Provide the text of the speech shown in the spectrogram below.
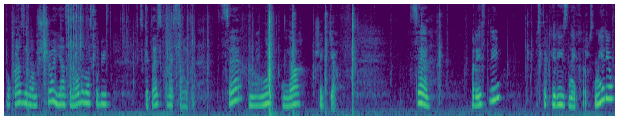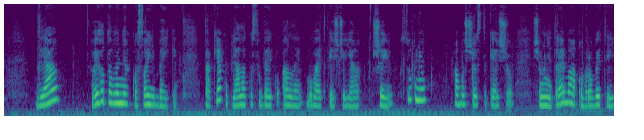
показую вам, що я замовила собі з китайського сайту. Це мені для шиття. Це пристрій, ось такий різних розмірів для виготовлення косої бейки. Так, я купляла косу бейку, але буває таке, що я шию сукню або щось таке, що, що мені треба обробити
